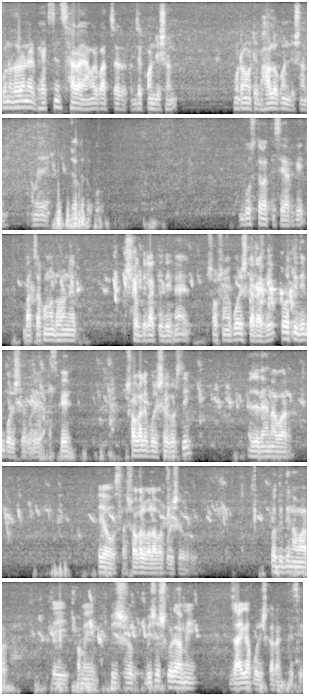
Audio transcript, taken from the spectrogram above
কোনো ধরনের ভ্যাকসিন ছাড়াই আমার বাচ্চার যে কন্ডিশন মোটামুটি ভালো কন্ডিশন আমি যতটুকু বুঝতে পারতেছি আর কি। বাচ্চা কোনো ধরনের সর্দি লাগতে দিই না, সবসময় পরিষ্কার রাখি, প্রতিদিন পরিষ্কার করি। আজকে সকালে পরিষ্কার করছি, এই যে দেখেন আবার এই অবস্থা, সকালবেলা আবার পরিষ্কার করব। প্রতিদিন আমার এই আমি বিশেষ বিশেষ করে আমি জায়গা পরিষ্কার রাখতেছি।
